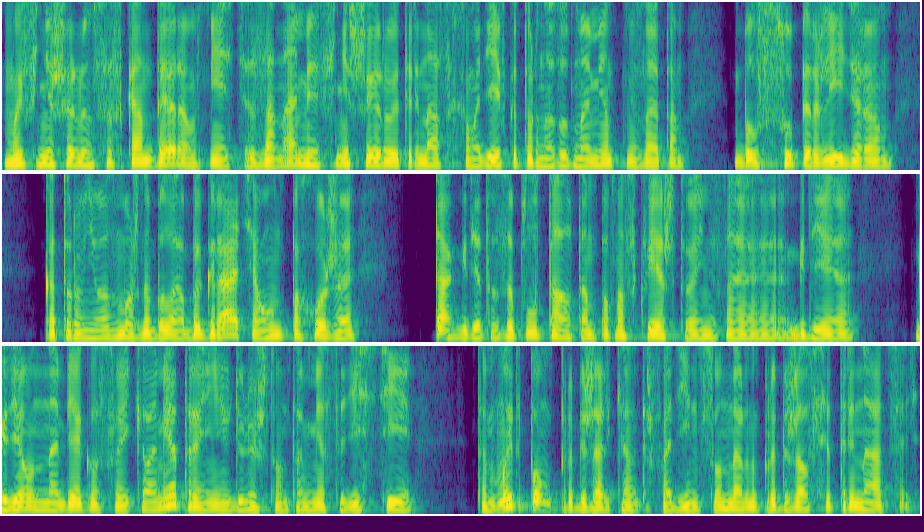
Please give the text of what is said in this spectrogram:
мы финишируем с Искандером вместе, за нами финиширует Ренас Ахмадеев, который на тот момент, не знаю, там был супер лидером, которого невозможно было обыграть, а он, похоже, так где-то заплутал там по Москве, что я не знаю, где, где он набегал свои километры, я не удивлюсь, что он там вместо 10, там мы, по пробежали километров 11, он, наверное, пробежал все 13.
